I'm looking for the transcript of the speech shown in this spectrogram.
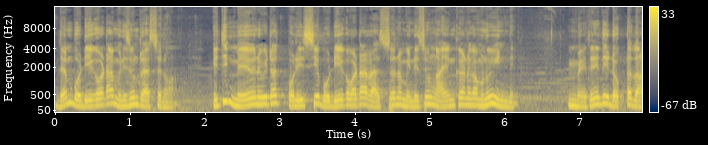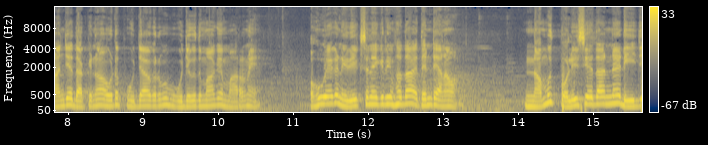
දැන් බොඩි එක වටා මිනිසුන් රැස් වෙනවා. ඉතින් මේ වෙන විටත් පොලිසිය බොඩි එක වටා රැස් වෙන මිනිසුන් අයින් කරන ගමනු ඉන්නේ. මෙතනදී ඩොක්ටර් ධනංජය දකිනවා ඔහුට පූජා කරපු පූජකතුමාගේ මරණය. ඔහු ඒක නිරීක්ෂණය කිරීම සඳහා එතෙන්ට යනවා. නමුත් පොලිසිය දන්නේ DJ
